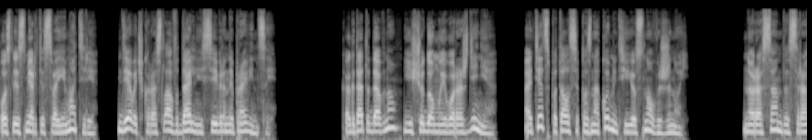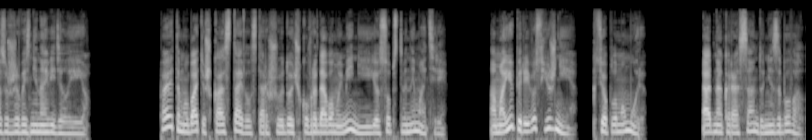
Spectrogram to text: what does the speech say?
После смерти своей матери девочка росла в дальней северной провинции. Когда-то давно, еще до моего рождения, отец пытался познакомить ее с новой женой но Рассанда сразу же возненавидела ее. Поэтому батюшка оставил старшую дочку в родовом имении ее собственной матери, а мою перевез южнее, к теплому морю. Однако Рассанду не забывал,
